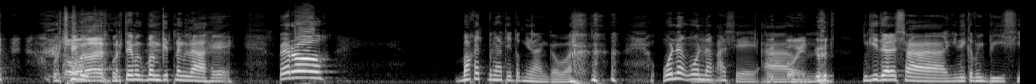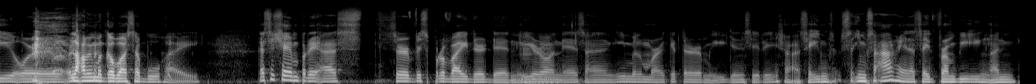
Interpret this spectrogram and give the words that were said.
huwag, tayo mag, huwag tayo magbanggit ng lahi. Pero, bakit ba natin ito ginagawa? Unang-una kasi, Hmm. Good um, point. Good. hindi dahil sa hindi kami busy or wala kaming magawa sa buhay. Kasi syempre, as service provider din, Mm-hmm. Aaron is an email marketer, may agency rin siya. Same, same sa akin, aside from being an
